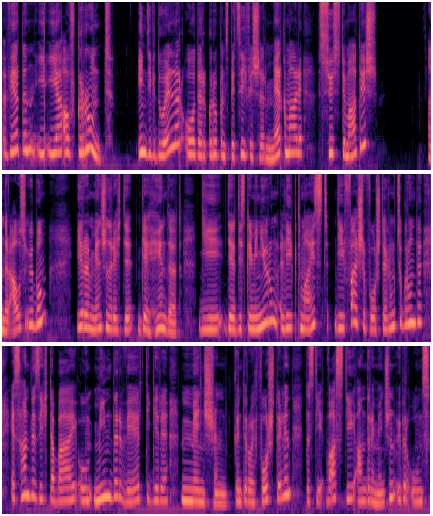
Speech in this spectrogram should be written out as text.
werden ja aufgrund individueller oder gruppenspezifischer Merkmale systematisch an der Ausübung ihrer Menschenrechte gehindert. Die, der Diskriminierung liegt meist die falsche Vorstellung zugrunde. Es handelt sich dabei um minderwertigere Menschen. Könnt ihr euch vorstellen, dass die, was die anderen Menschen über uns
